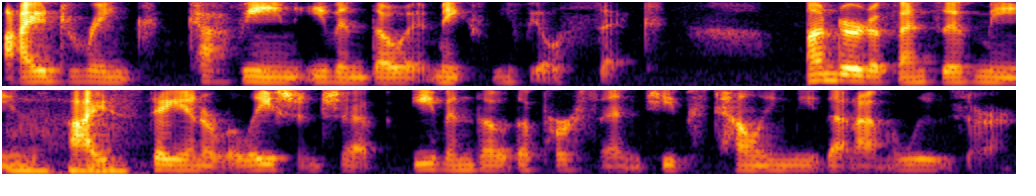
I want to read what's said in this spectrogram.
I drink caffeine even though it makes me feel sick. Under defensive means I Mhm. stay in a relationship even though the person keeps telling me that I'm a loser,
